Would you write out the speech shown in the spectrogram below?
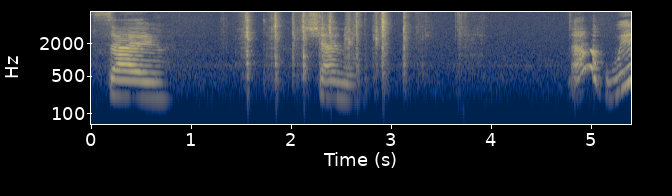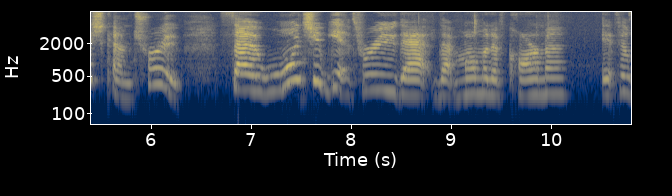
So, show me. Oh, wish come true. So, once you get through that, that moment of karma, it feels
